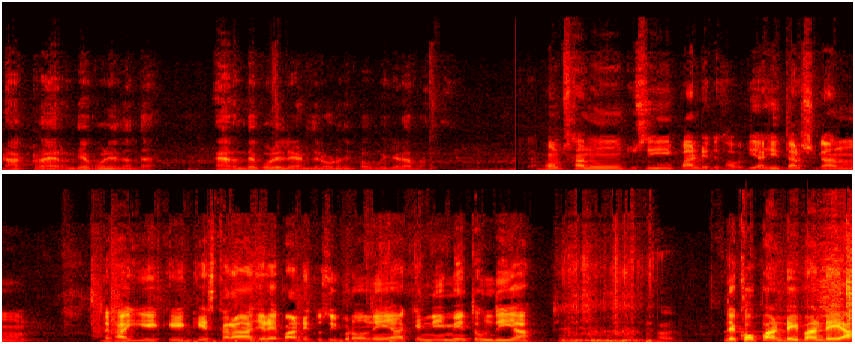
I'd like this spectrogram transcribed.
ਡਾਕਟਰ ਆਇਰਨ ਦੀਆਂ ਗੋਲੀਆਂ ਦਿੰਦਾ ਆਇਰਨ ਦੇ ਗੋਲੇ ਲੈਣ ਦੀ ਲੋੜ ਨਹੀਂ ਪਊਗੀ ਜਿਹੜਾ ਹੁਣ ਸਾਨੂੰ ਤੁਸੀਂ ਭਾਂਡੇ ਦਿਖਾਓ ਜੀ ਅਸੀਂ ਦਰਸ਼ਕਾਂ ਨੂੰ ਦਿਖਾਈਏ ਕਿ ਕਿਸ ਤਰ੍ਹਾਂ ਜਿਹੜੇ ਭਾਂਡੇ ਤੁਸੀਂ ਬਣਾਉਨੇ ਆ ਕਿੰਨੀ ਮਿਹਨਤ ਹੁੰਦੀ ਆ। ਦੇਖੋ ਭਾਂਡੇ ਹੀ ਭਾਂਡੇ ਆ।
